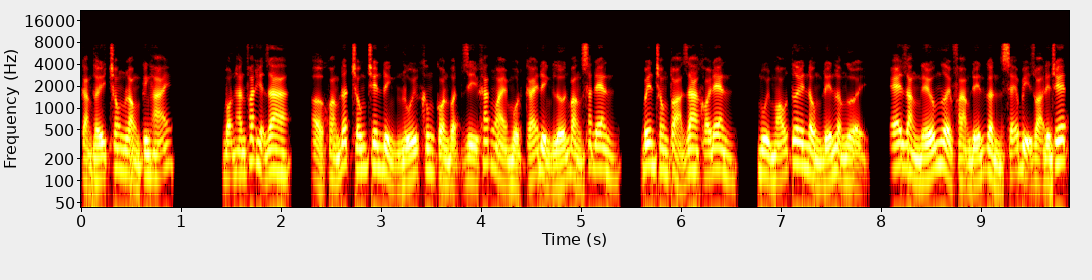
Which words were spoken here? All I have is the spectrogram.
cảm thấy trong lòng kinh hãi. Bọn hắn phát hiện ra, ở khoảng đất trống trên đỉnh núi không còn vật gì khác ngoài một cái đỉnh lớn bằng sắt đen, bên trong tỏa ra khói đen, mùi máu tươi nồng đến lầm người e rằng nếu người phàm đến gần sẽ bị dọa đến chết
